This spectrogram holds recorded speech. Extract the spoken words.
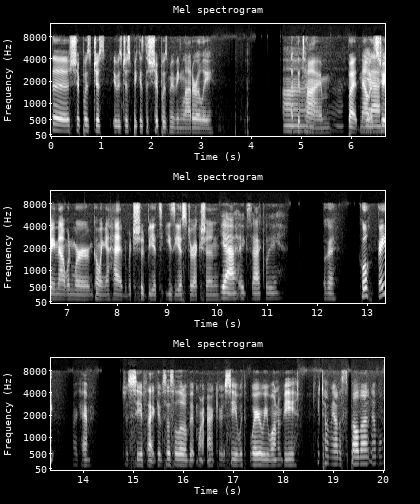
the ship was just, it was just because the ship was moving laterally. at the time. But now Yeah. it's doing that when we're going ahead, which should be its easiest direction. Yeah, exactly. Okay. Cool, great. Okay. Just see if that gives us a little bit more accuracy with where we want to be. Can you tell me how to spell that, Emil?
